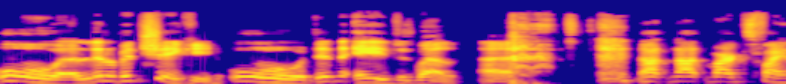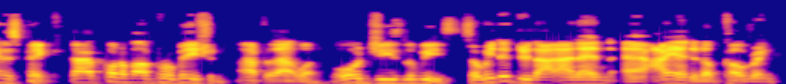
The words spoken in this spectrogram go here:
oh, a little bit shaky. Oh, didn't age as well. Uh, not not Mark's finest pick. I put him on probation after that one. Oh, geez, Louise. So we did do that, and then uh, I ended up covering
